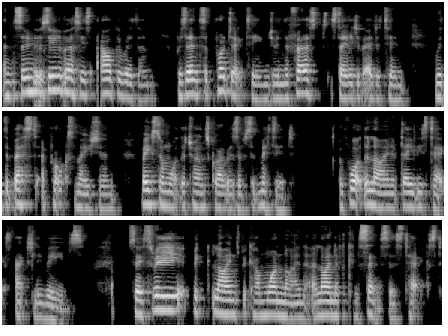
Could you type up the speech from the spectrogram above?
and Zooniverse's algorithm presents a project team during the first stage of editing with the best approximation based on what the transcribers have submitted of what the line of Davy's text actually reads. So three lines become one line, a line of consensus text.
